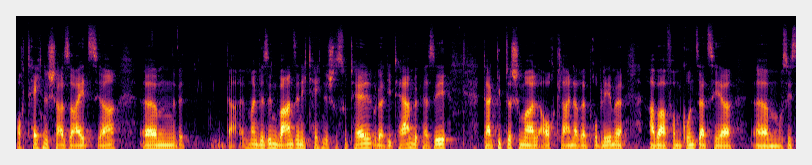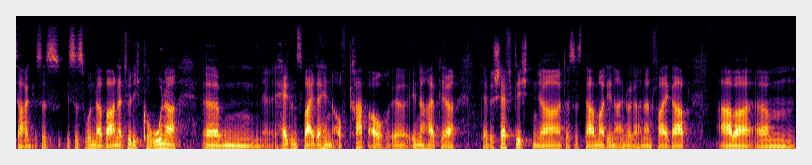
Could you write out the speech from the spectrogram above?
auch technischerseits. Ja. Ähm, da, ich meine, wir sind ein wahnsinnig technisches Hotel oder die Therme per se. Da gibt es schon mal auch kleinere Probleme, aber vom Grundsatz her ähm, muss ich sagen, ist es, ist es wunderbar. Natürlich, Corona ähm, hält uns weiterhin auf Trab, auch äh, innerhalb der, der Beschäftigten, ja, dass es da mal den einen oder anderen Fall gab. Aber ähm,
